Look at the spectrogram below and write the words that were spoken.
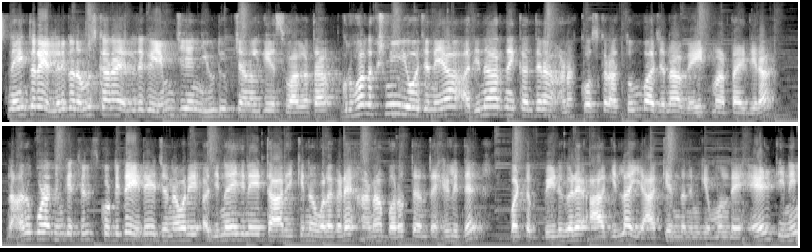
ಸ್ನೇಹಿತರೆ, ಎಲ್ಲರಿಗೂ ನಮಸ್ಕಾರ. ಎಲ್ಲರಿಗೂ ಎಂ ಜಿ ಎನ್ ಯೂಟ್ಯೂಬ್ ಚಾನಲ್ಗೆ ಸ್ವಾಗತ. ಗೃಹಲಕ್ಷ್ಮಿ ಯೋಜನೆಯ ಹದಿನಾರನೇ ಕಂತಿನ ಹಣಕ್ಕೋಸ್ಕರ ತುಂಬಾ ಜನ ವೆಯ್ಟ್ ಮಾಡ್ತಾ ಇದ್ದೀರಾ? ನಾನು ಕೂಡ ನಿಮಗೆ ತಿಳಿಸ್ಕೊಟ್ಟಿದ್ದೆ, ಇದೇ ಜನವರಿ ಹದಿನೈದನೇ ತಾರೀಕಿನ ಒಳಗಡೆ ಹಣ ಬರುತ್ತೆ ಅಂತ ಹೇಳಿದ್ದೆ, ಬಟ್ ಬಿಡುಗಡೆ ಆಗಿಲ್ಲ, ಯಾಕೆ ಅಂತ ನಿಮ್ಗೆ ಮುಂದೆ ಹೇಳ್ತೀನಿ.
